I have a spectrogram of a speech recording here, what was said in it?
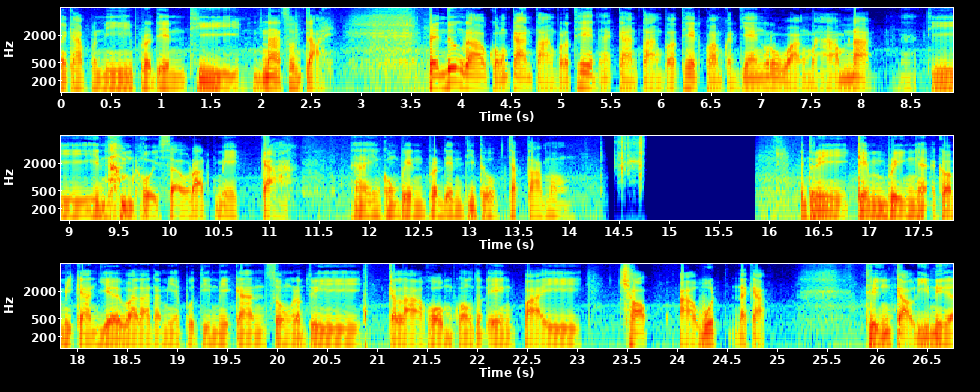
นะครับ วันนี้ประเด็นที่น่าสนใจ เป็นเรื่องราวของการต่างประเทศฮะการต่างประเทศความขัดแย้งระหว่างมหาอำนาจนะที่นำโดยสหรัฐอเมริกานะยังคงเป็นประเด็นที่ถูกจับตามองแอนโทนีเกมบริงฮะก็มีการเย้ยวลาดาเมียปูตินมีการส่งรัฐมนตรีกลาโหมของตนเองไปช็อปอาวุธนะครับ ถึงเกาหลีเหนือ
